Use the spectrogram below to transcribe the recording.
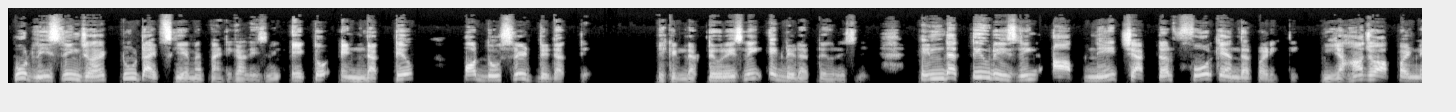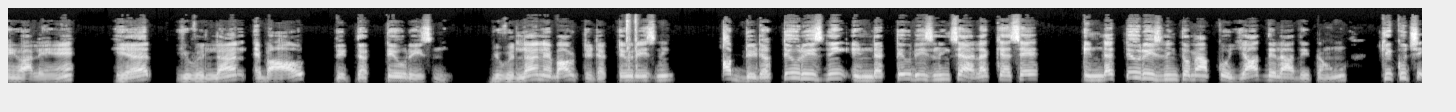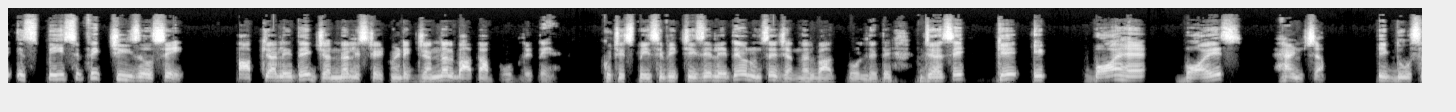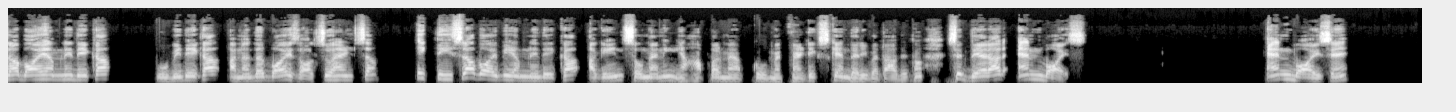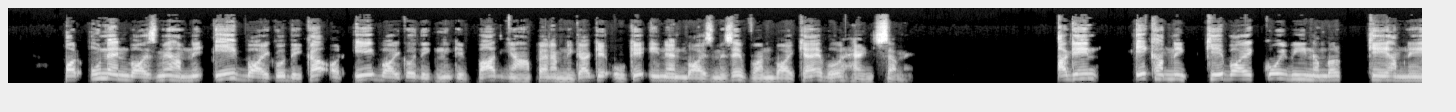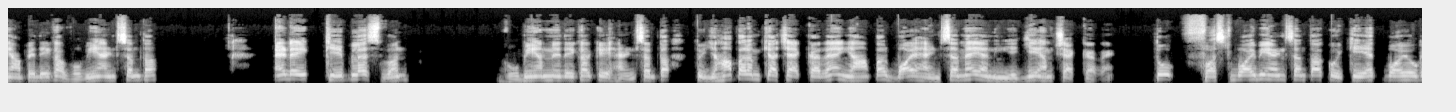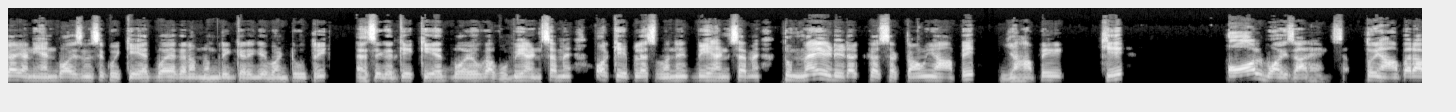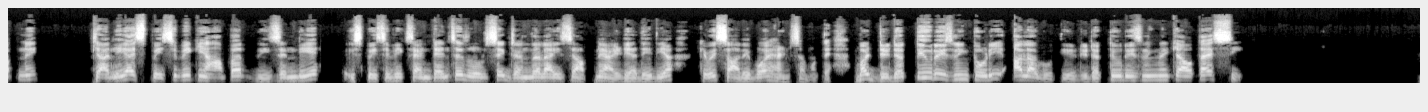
वो रीजनिंग जो है टू टाइप्स की है मैथमेटिकल रीजनिंग एक तो इंडक्टिव और दूसरी डिडक्टिव एक इंडक्टिव रीजनिंग एक डिडक्टिव रीजनिंग इंडक्टिव रीजनिंग आपने चैप्टर फोर के अंदर पढ़ी थी. यहाँ जो आप पढ़ने वाले हैं here you will learn about deductive reasoning you will learn about deductive reasoning अब डिडक्टिव रीजनिंग इंडक्टिव रीजनिंग से अलग कैसे? इंडक्टिव रीजनिंग तो मैं आपको याद दिला देता हूँ कि कुछ स्पेसिफिक चीज़ों से आप क्या लेते हैं? जनरल स्टेटमेंट एक जनरल बात आप बोल देते हैं। कुछ स्पेसिफिक चीज़ें लेते हैं और उनसे जनरल बात बोल देते हैं। जैसे कि एक बॉय है बॉयज़ हैंडसम एक दूसरा बॉय हमने देखा, वो भी देखा another boy is also handsome एक तीसरा बॉय भी हमने देखा अगेन सो मैनी यहाँ पर मैं आपको मैथमेटिक्स के अंदर ही बता देता हूँ। So there are n boys n boys हैं और उन एन बॉयज़ में हमने एक बॉय को देखा और एक बॉय को देखने के बाद यहाँ पर हमने कहा कि ओके इन एन बॉयज़ में से वन बॉय क्या है? वो हैंडसम है. अगेन एक हमने के बॉय कोई भी नंबर के हमने यहाँ पे देखा, वो भी हैंडसम था। एंड एक के प्लस वन वो भी हमने देखा कि हैंडसम था। तो यहाँ पर हम क्या चेक कर रहे हैं? यहाँ पर बॉय हैंडसम है या नहीं? है ये हम चेक कर रहे हैं। तो फ़र्स्ट बॉय भी हैंडसम था, कोई के एथ बॉय होगा, यानी एन बॉयज़ में से कोई के एथ बॉय अगर हम नंबरिंग करेंगे वन टू थ्री ऐसे करके के एथ बॉय होगा, वो भी हैंडसम है, और के प्लस वन भी हैंडसम है। तो मैं ये डिडक्ट कर सकता हूँ यहाँ पे यहाँ पे के ऑल बॉयज़ आर हैंडसम तो यहाँ पर आपने क्या लिया? स्पेसिफिक यहाँ पर रीजन लिए स्पेसिफिक सेंटेंसेस और उससे जनरलाइज आपने आइडिया दे दिया कि भाई सारे बॉय हैंडसम होते हैं। बट डिडक्टिव रीजनिंग थोड़ी अलग होती है। डिडक्टिव रीजनिंग में क्या होता है? सी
